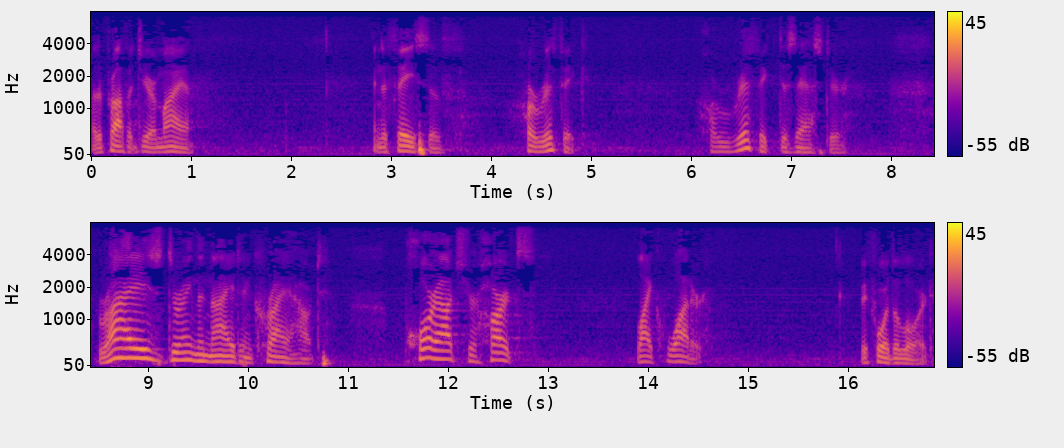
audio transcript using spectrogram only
Or the prophet Jeremiah, in the face of horrific, horrific disaster, rise during the night and cry out. Pour out your hearts like water before the Lord.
